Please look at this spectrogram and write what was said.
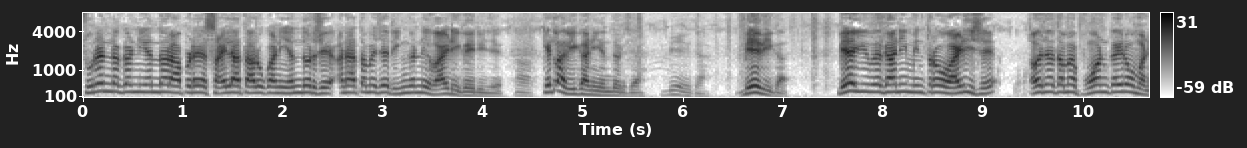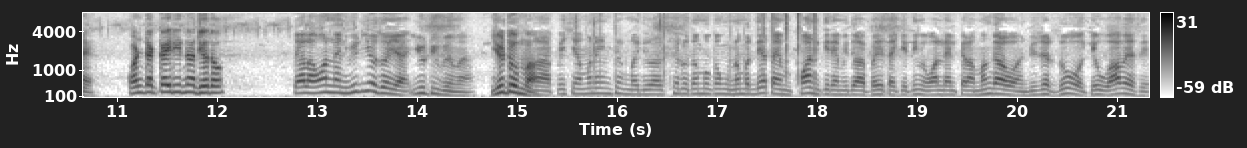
સુરેન્દ્રનગરની અંદર આપણે સાયલા તાલુકાની અંદર છે અને આ તમે જે રીંગણની વાડી કરી છે. કેટલા વીઘાની અંદર છે? બે વીઘા. બે વીઘા. બે વીઘાની મિત્રો વાડી છે. હવે જો તમે ફોન કર્યો મને કોન્ટેક કઈ રીતના થયો તો? પેલા ઓનલાઈન વીડિયો જોયા યુટ્યુબમાં યુટ્યુબમાં પછી મને એમ થયું મેં ખેડૂત અમુક અમુક નંબર દેતા એમ ફોન કર્યા. મેં આ ભાઈ કે તમે ઓનલાઈન પેલા મંગાવો અને રિઝલ્ટ જોવો કેવું આવે છે.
